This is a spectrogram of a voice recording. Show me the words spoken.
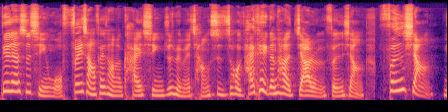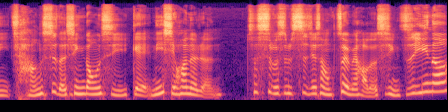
第二件事情，我非常非常的开心，就是美眉尝试之后，还可以跟她的家人分享，分享你尝试的新东西给你喜欢的人。这是不是世界上最美好的事情之一呢？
